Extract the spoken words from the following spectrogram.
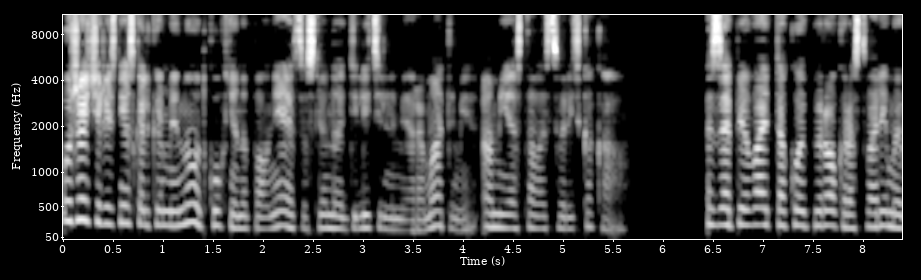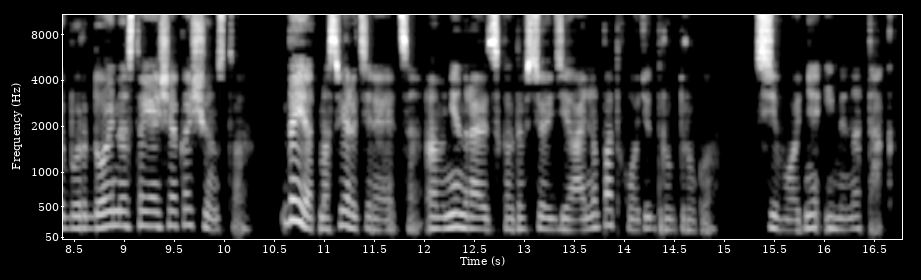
Уже через несколько минут кухня наполняется слюноотделительными ароматами, а мне осталось сварить какао. Запивать такой пирог растворимой бурдой – настоящее кощунство. Да и атмосфера теряется, а мне нравится, когда все идеально подходит друг другу. Сегодня именно так.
